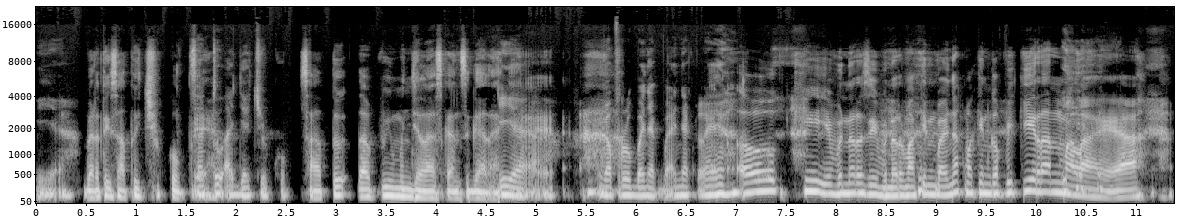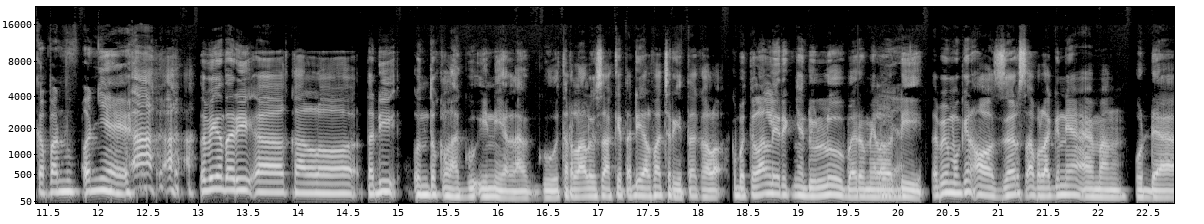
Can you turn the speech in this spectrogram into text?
Iya. berarti satu cukup ya Satu aja cukup. satu tapi menjelaskan segalanya Iya. Nggak perlu banyak-banyak lah ya. Oke, ya bener sih, bener makin banyak makin kepikiran malah ya. Kapan move onnya ya? Tapi kan tadi eh, kalau tadi untuk lagu ini ya lagu terlalu sakit tadi Alfa cerita kalau kebetulan liriknya dulu baru melodi. Tapi mungkin Ozers apalagi nih yang emang udah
